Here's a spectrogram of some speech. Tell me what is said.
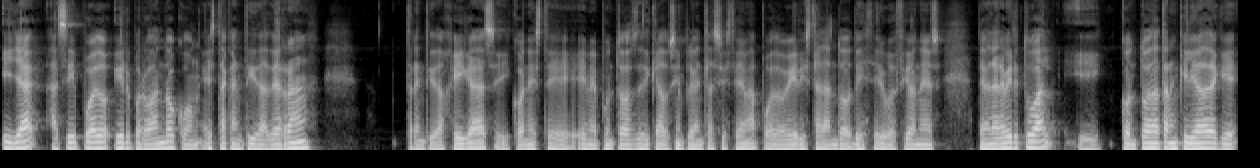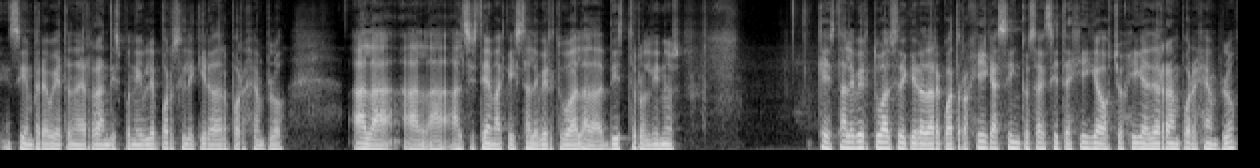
Y ya así puedo ir probando con esta cantidad de RAM 32 GB y con este M.2 dedicado simplemente al sistema puedo ir instalando distribuciones de manera virtual y con toda tranquilidad de que siempre voy a tener RAM disponible por si le quiero dar, por ejemplo, al sistema que instale virtual, a la distro Linux que instale virtual si le quiero dar 4 GB, 5, 6, 7 GB, 8 GB de RAM, por ejemplo,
